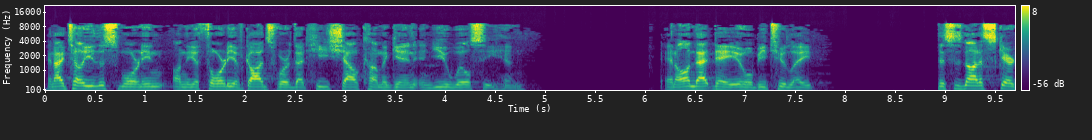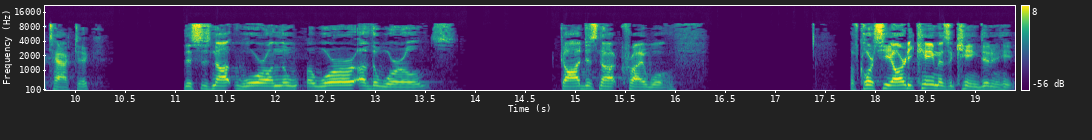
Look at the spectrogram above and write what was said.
And I tell you this morning, on the authority of God's Word, that He shall come again and you will see Him. And on that day, it will be too late. This is not a scare tactic. This is not war on the war of the worlds. God does not cry wolf. Of course, he already came as a king, didn't he?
